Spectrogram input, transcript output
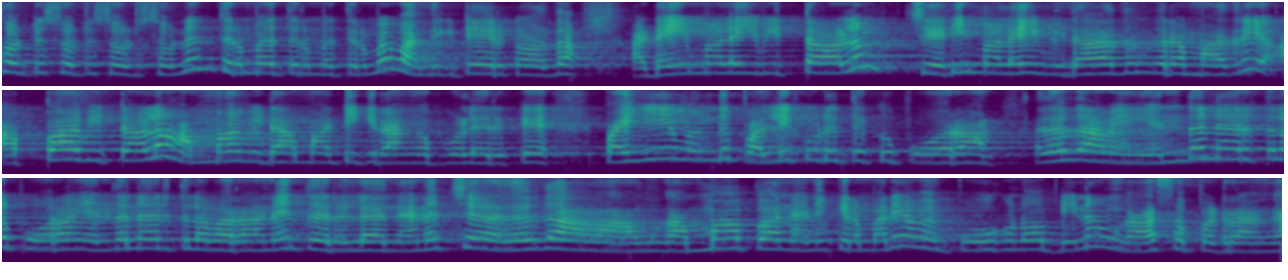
சொட்டு சொட்டு சொட்டு சொட்டுன்னு திரும்ப திரும்ப திரும்ப வந்துக்கிட்டே இருக்கும். அதான் அடைமலை விட்டாலும் செடிமலை விடாதுங்கிற மாதிரி அப்பா விட்டாலும் அம்மா விட மாட்டேங்கிறாங்க போல இருக்கு. பையன் வந்து பள்ளிக்கூடத்துக்கு போகிறான் அதாவது அவன் எந்த நேரத்தில் போகிறான் எந்த நேரத்தில் வரானே தெரில நினச்ச அதாவது அவன் அவங்க அம்மா அப்பா நினைக்கிற மாதிரி அவன் போகணும் அப்படின்னு அவங்க ஆசைப்படுறாங்க.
